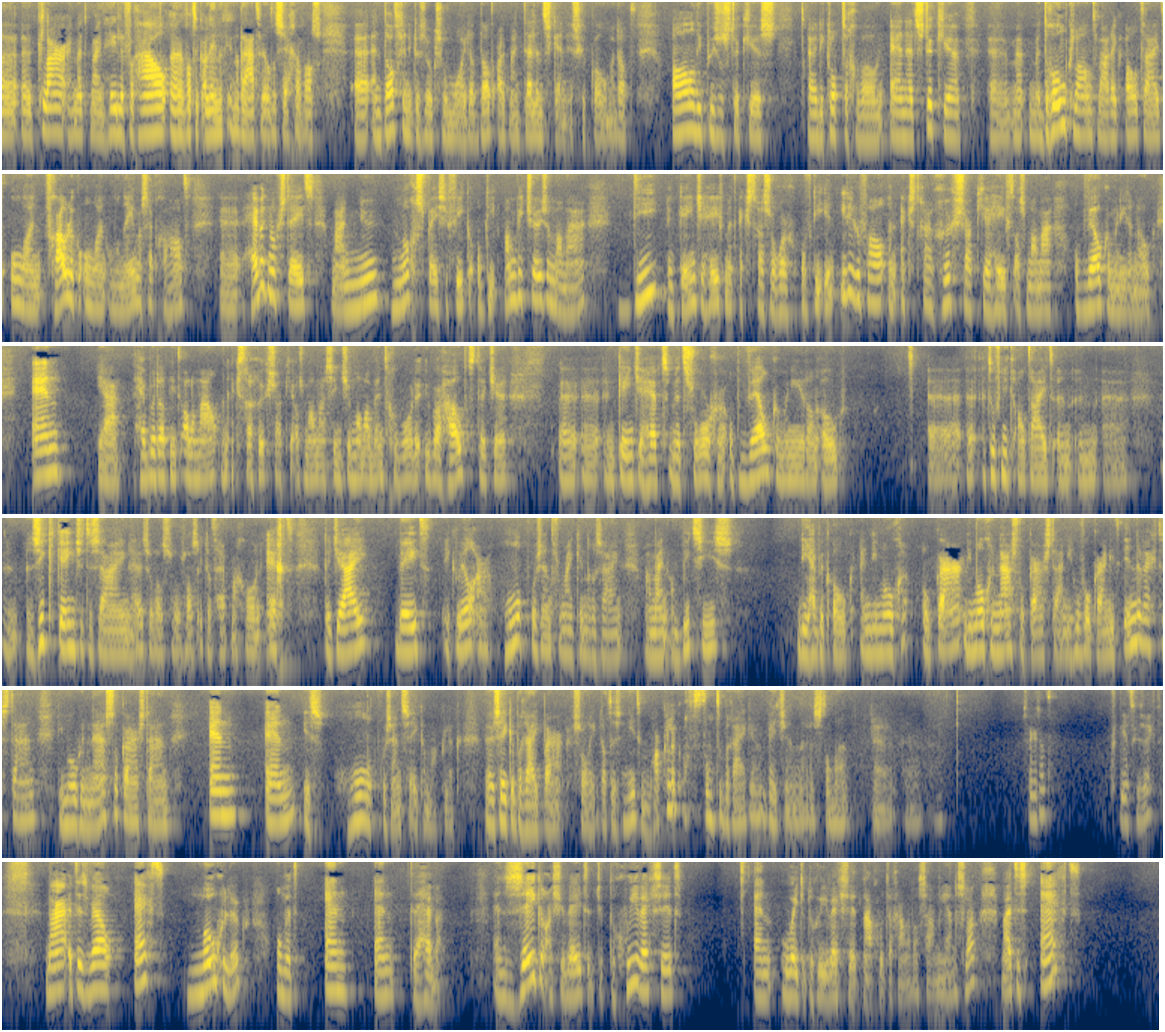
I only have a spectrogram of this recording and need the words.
klaar met mijn hele verhaal. Wat ik alleen nog inderdaad wilde zeggen was. en dat vind ik dus ook zo mooi, dat dat uit mijn talentscan is gekomen. Dat al die puzzelstukjes, die klopten gewoon. En het stukje mijn droomklant, waar ik altijd online, vrouwelijke online ondernemers heb gehad. heb ik nog steeds, maar nu nog specifieker op die ambitieuze mama die een kindje heeft met extra zorg. Of die in ieder geval een extra rugzakje heeft als mama, op welke manier dan ook. En ja, hebben we dat niet allemaal? Een extra rugzakje als mama sinds je mama bent geworden. Überhaupt dat je uh, uh, een kindje hebt met zorgen, op welke manier dan ook. Uh, het hoeft niet altijd een, een, een, een ziek kindje te zijn, hè, zoals, zoals ik dat heb, maar gewoon echt dat jij weet, ik wil er 100% voor mijn kinderen zijn. Maar mijn ambities, die heb ik ook. En die mogen, elkaar, die mogen naast elkaar staan. Die hoeven elkaar niet in de weg te staan. Die mogen naast elkaar staan. En, en is 100% zeker makkelijk. Uh, zeker bereikbaar. Sorry, dat is niet makkelijk altijd om te bereiken. Een beetje een uh, stomme. Uh, zeg je dat? Verkeerd gezegd. Maar het is wel echt mogelijk om het en en te hebben. En zeker als je weet dat je op de goede weg zit. En hoe weet je op de goede weg zit? Nou goed, daar gaan we dan samen mee aan de slag. Maar het is echt,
